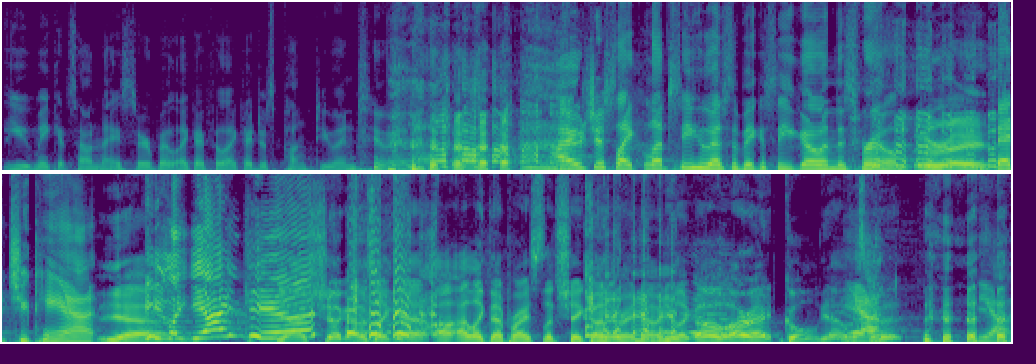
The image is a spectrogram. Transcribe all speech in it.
You make it sound nicer, but like I feel like I just punked you into it. I was just like, let's see who has the biggest ego in this room. right. Bet you can't. Yeah. He's like, yeah, I can. Yeah, I shook. I was like, yeah, I, I like that price. Let's shake on it right now. And you're like, oh, all right, cool. Yeah, let's Yeah. do it. yeah.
